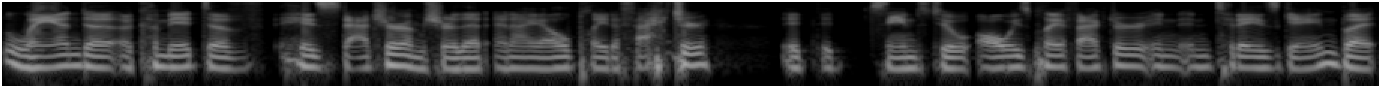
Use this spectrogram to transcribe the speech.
land a, a commit of his stature. I'm sure that NIL played a factor. It, it seems to always play a factor in, in today's game. But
